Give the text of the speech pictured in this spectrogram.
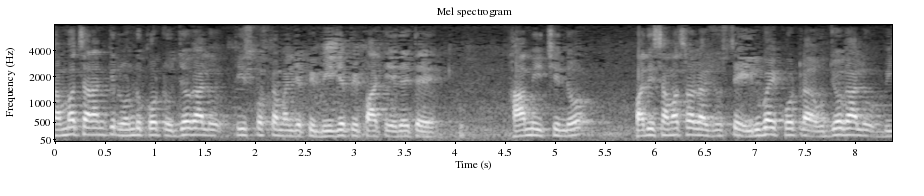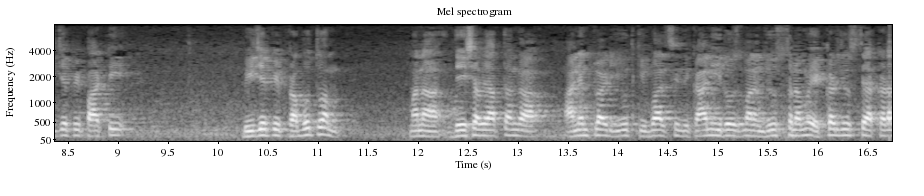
సంవత్సరానికి రెండు కోట్ల ఉద్యోగాలు తీసుకొస్తామని చెప్పి బీజేపీ పార్టీ ఏదైతే హామీ ఇచ్చిందో పది సంవత్సరాలు చూస్తే ఇరవై కోట్ల ఉద్యోగాలు బీజేపీ పార్టీ బీజేపీ ప్రభుత్వం మన దేశవ్యాప్తంగా అన్ఎంప్లాయిడ్ యూత్కి ఇవ్వాల్సింది. కానీ ఈరోజు మనం చూస్తున్నాము ఎక్కడ చూస్తే అక్కడ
